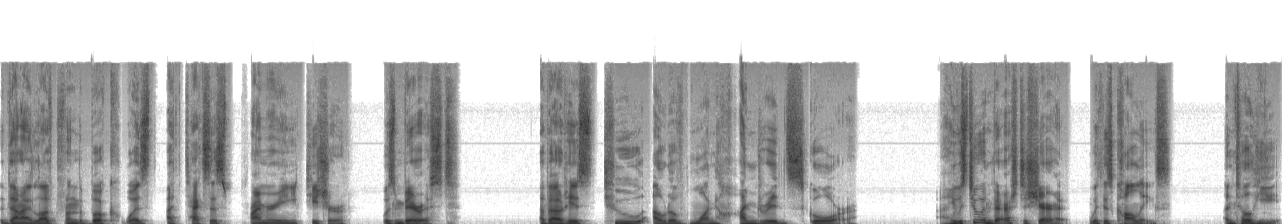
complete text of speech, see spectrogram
that I loved from the book was a Texas primary teacher was embarrassed about his two out of 100 score. Uh, he was too embarrassed to share it with his colleagues until he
